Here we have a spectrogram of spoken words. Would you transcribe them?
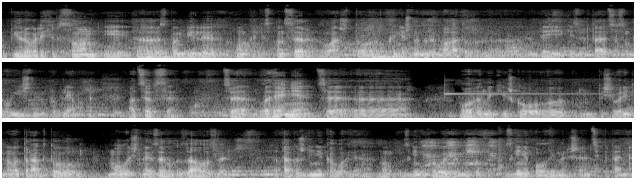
окупували Херсон і е, розбомбили онкодиспансер ваш, то, звісно, дуже багато е, людей, які звертаються з онкологічними проблемами. А це все. Це легені, це е, органи кишково пищеварительного тракту, молочної зал- залози, а також гінекологія. Ну, з гінекологією ми тут з гінекологами рішаємо ці питання.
